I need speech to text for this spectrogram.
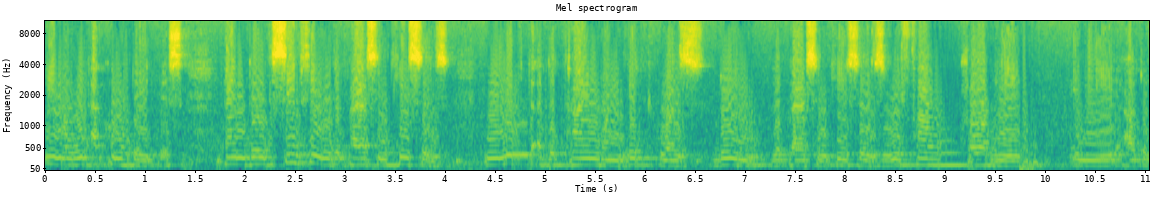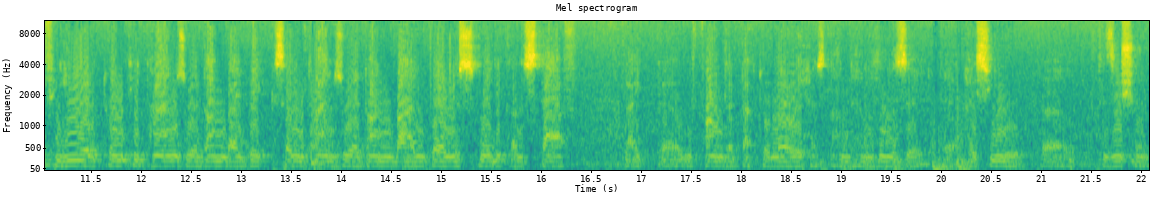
you know, we accommodate this. And uh, the same thing with the paracentesis. We looked at the time when Vic was doing the paracentesis, we found probably maybe out of a year, 20 times were done by Vic, seven times were done by various medical staff. Like uh, we found that Dr. Lowry has done them, who is a a ICU uh, physician.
